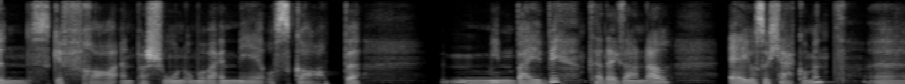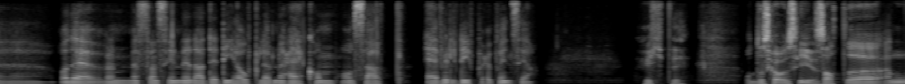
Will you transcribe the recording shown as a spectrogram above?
ønske fra en person om å være med og skape min baby, TEDx Arendal, er jo så kjærkomment. Uh, og det er vel mest sannsynlig da det de har opplevd når jeg kom og sa at jeg vil dypere på innsida. Riktig. Og det skal jo sies at uh, en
